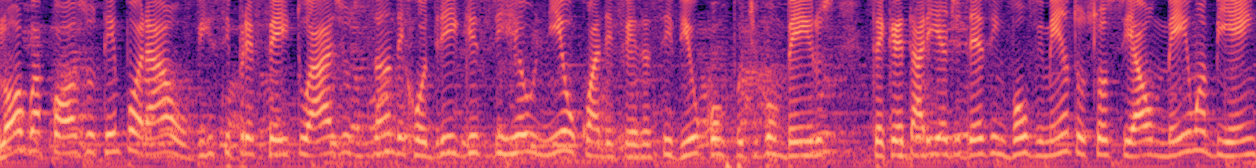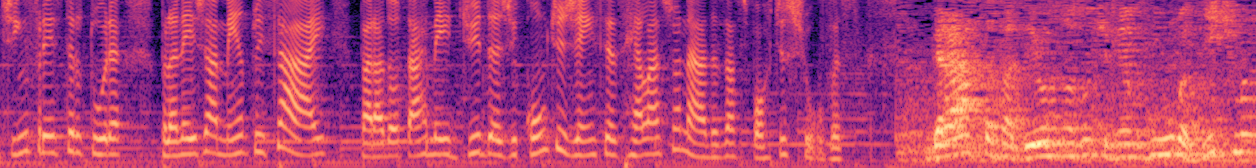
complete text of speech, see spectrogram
Logo após o temporal, o vice-prefeito Ágil Sander Rodrigues se reuniu com a Defesa Civil, Corpo de Bombeiros, Secretaria de Desenvolvimento Social, Meio Ambiente, Infraestrutura, Planejamento e SAAI para adotar medidas de contingências relacionadas às fortes chuvas. Graças a Deus nós não tivemos nenhuma vítima,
